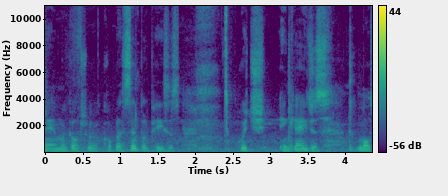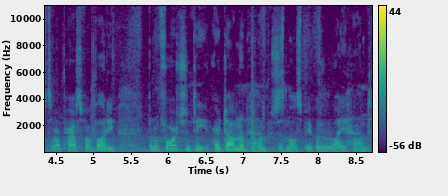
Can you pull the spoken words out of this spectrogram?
um, we'll go through a couple of simple pieces which engages most of our parts of our body but unfortunately our dominant hand, which is most people's right hand,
